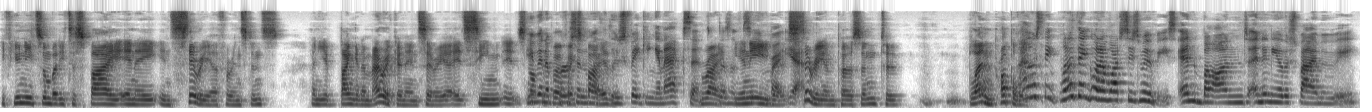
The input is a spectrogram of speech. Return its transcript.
if you need somebody to spy in a in Syria, for instance, and you bang an American in Syria, it seem it's not Even a perfect person spy, with, who's faking an accent Right, doesn't you seem need right. a Yeah. Syrian person to blend properly. I always think when I think when I watch these movies and Bond and any other spy movie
